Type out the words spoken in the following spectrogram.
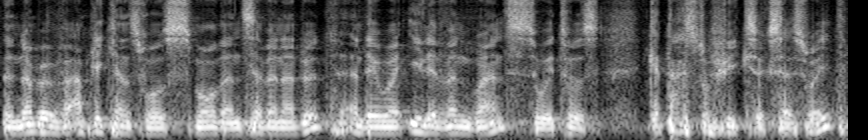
The number of applicants was more than 700 and there were 11 grants. So it was catastrophic success rate.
